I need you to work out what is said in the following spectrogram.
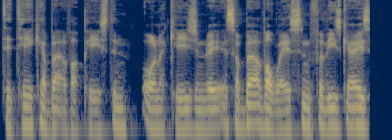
to take a bit of a pasting on occasion. Right, it's a bit of a lesson for these guys.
